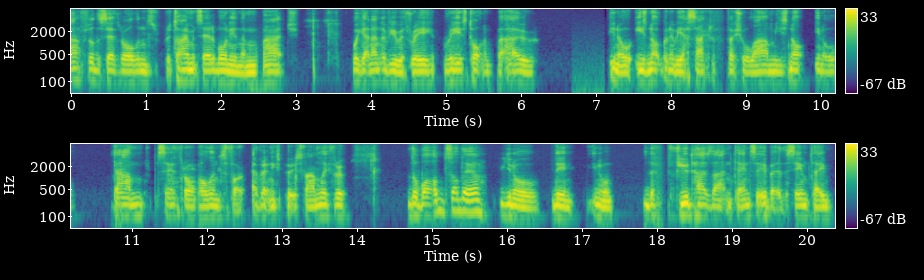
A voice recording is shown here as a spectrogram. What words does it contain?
after the Seth Rollins retirement ceremony and the match, we get an interview with Ray. Ray is talking about how, you know, he's not going to be a sacrificial lamb. He's not, you know, damn Seth Rollins for everything he's put his family through. The words are there, you know, they, you know, the feud has that intensity, but at the same time,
